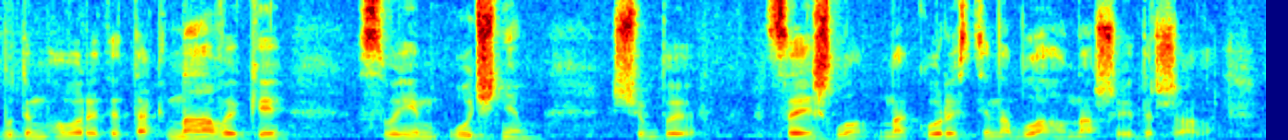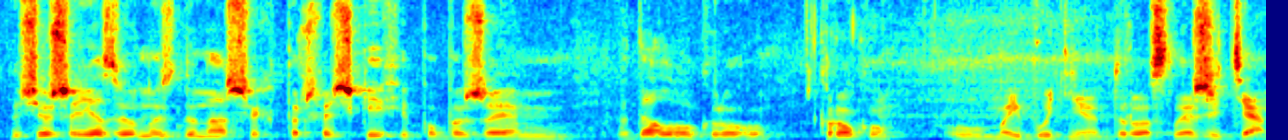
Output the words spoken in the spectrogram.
будемо говорити так, навики своїм учням, щоб це йшло на користь і на благо нашої держави. Ну що ж, я звернусь до наших першачків і побажаємо вдалого кругу кроку у майбутнє доросле життя.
